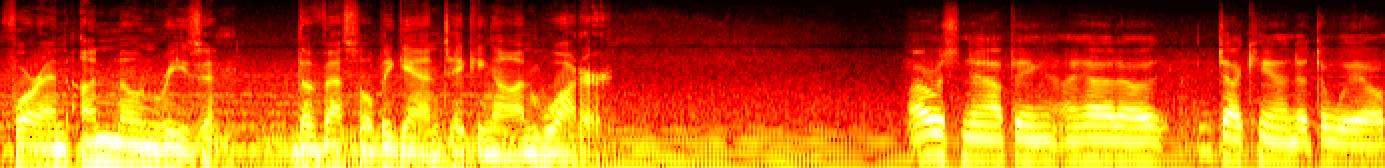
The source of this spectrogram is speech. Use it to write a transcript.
For an unknown reason, the vessel began taking on water. I was napping. I had a deckhand at the wheel.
